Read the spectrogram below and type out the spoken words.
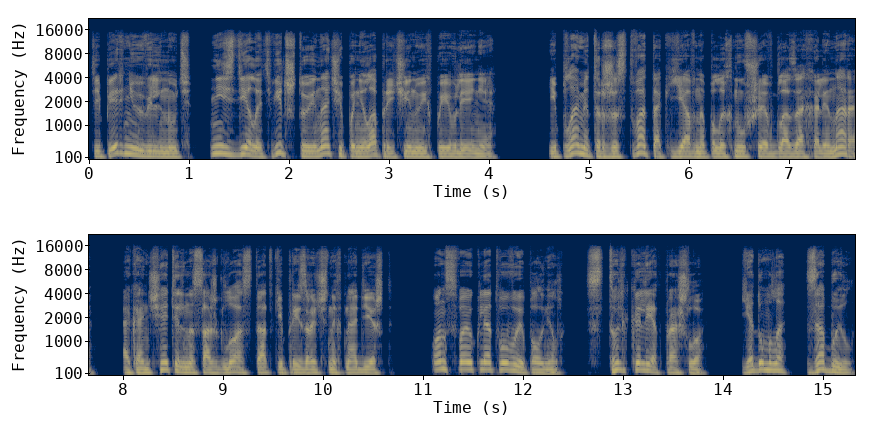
теперь не увильнуть, не сделать вид, что иначе поняла причину их появления. И пламя торжества, так явно полыхнувшее в глазах Алинара, окончательно сожгло остатки призрачных надежд. Он свою клятву выполнил. Столько лет прошло. Я думала, забыл,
